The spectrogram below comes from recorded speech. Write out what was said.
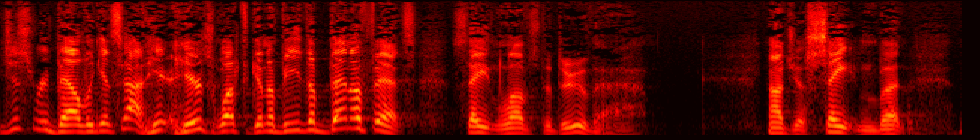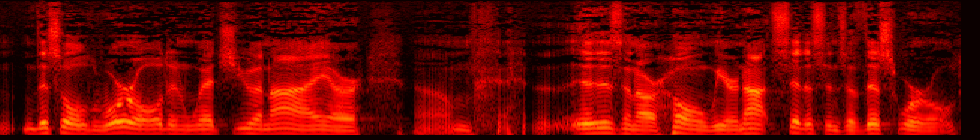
just rebel against God. Here, here's what's going to be the benefits. Satan loves to do that. Not just Satan, but this old world in which you and I are, um, it isn't our home. We are not citizens of this world.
